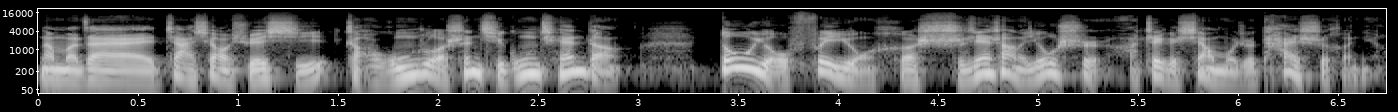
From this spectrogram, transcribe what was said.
那么在驾校学习、找工作、申请工签等，都有费用和时间上的优势啊！这个项目就太适合你了。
